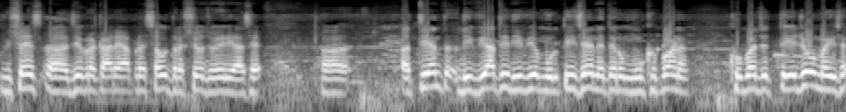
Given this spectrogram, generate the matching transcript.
વિશેષ જે પ્રકારે આપણે સૌ દ્રશ્યો જોઈ રહ્યા છે. અત્યંત દિવ્યાથી દિવ્ય મૂર્તિ છે ને તેનું મુખ પણ ખૂબ જ તેજોમય છે.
